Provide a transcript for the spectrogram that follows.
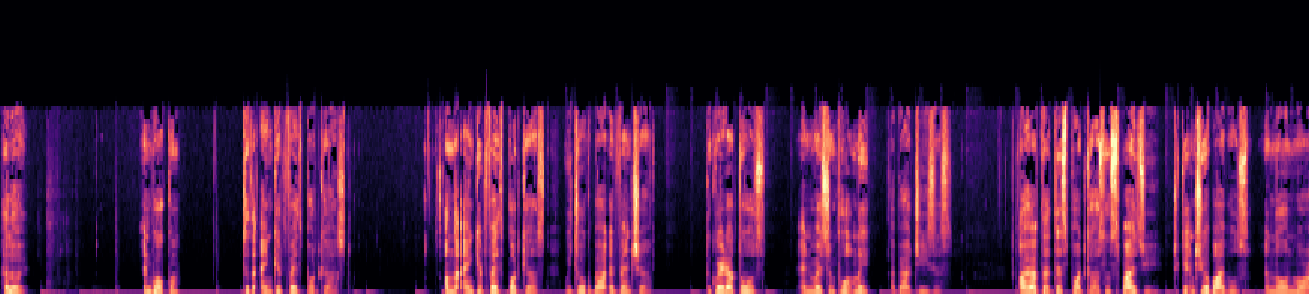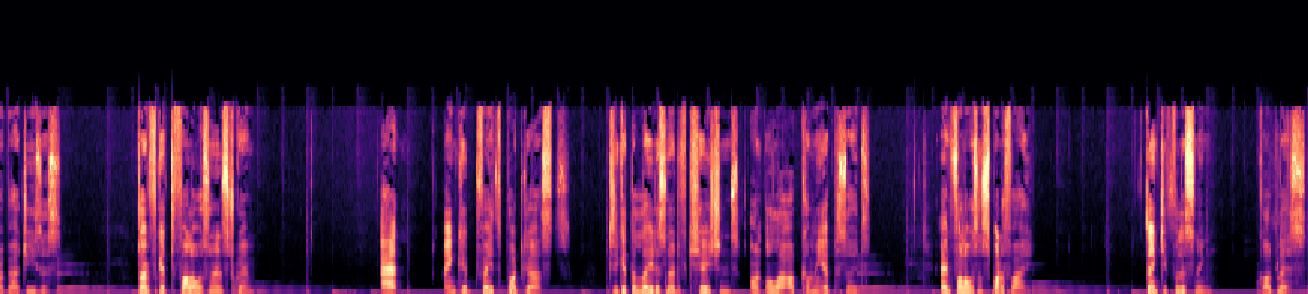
Hello, and welcome to the Anchored Faith Podcast. On the Anchored Faith Podcast, we talk about adventure, the great outdoors, and most importantly, about Jesus. I hope that this podcast inspires you to get into your Bibles and learn more about Jesus. Don't forget to follow us on Instagram at Anchored Faith Podcasts to get the latest notifications on all our upcoming episodes. And follow us on Spotify. Thank you for listening. God bless.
